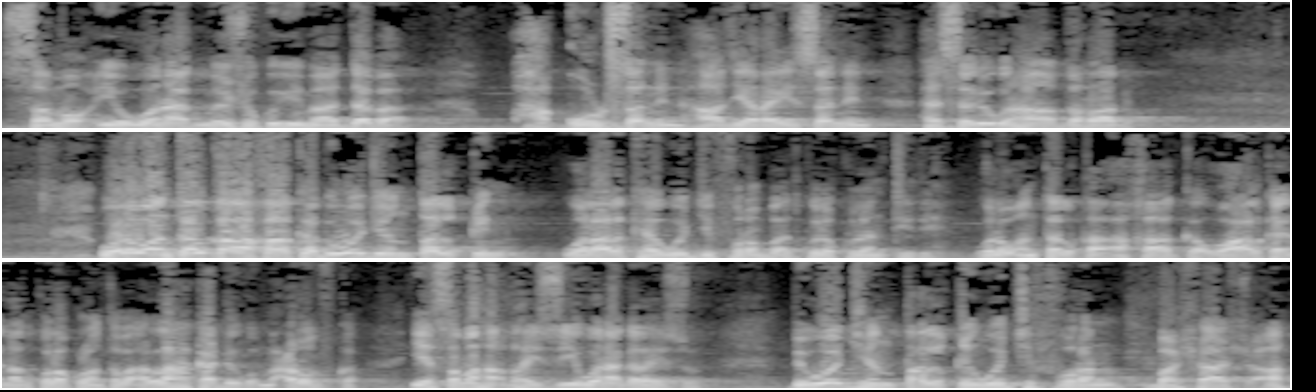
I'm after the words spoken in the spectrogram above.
samo iyo wanaag meeshu ku yimaadaba ha quurhsanin haad yaraysanin ha saluugin hana daraabi walow an talqa akhaaka biwajhin talqin walaalkaa weji furan baad kula kulantide walow an talqa akhaaka walaalkaa inaad kula kulantaba allaha ka dhigo macruufka iyo samaha ad hayso iyo wanaag ad hayso biwajhin talqin weji furan bashaash ah.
